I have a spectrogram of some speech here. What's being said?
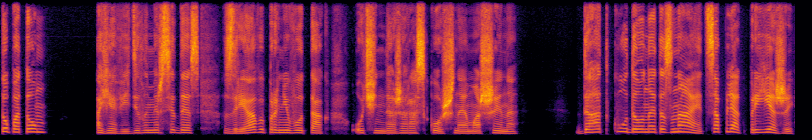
то потом а я видела Мерседес. Зря вы про него так. Очень даже роскошная машина. Да откуда он это знает, сопляк приезжий?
